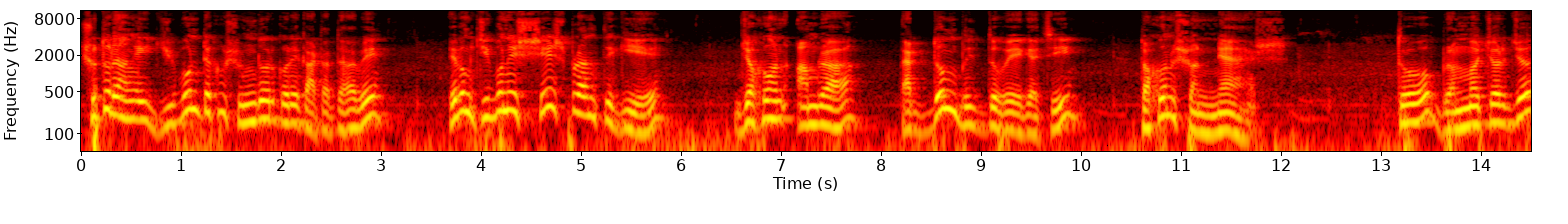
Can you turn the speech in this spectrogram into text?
সুতরাং এই জীবনটা খুব সুন্দর করে কাটাতে হবে এবং জীবনের শেষ প্রান্তে গিয়ে যখন আমরা একদম বৃদ্ধ হয়ে গেছি, তখন সন্ন্যাস। তো ব্রহ্মচর্য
